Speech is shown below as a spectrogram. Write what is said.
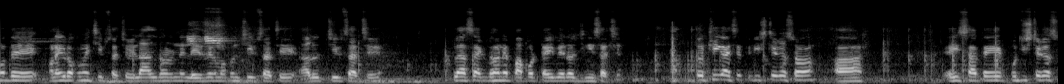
মধ্যে অনেক রকমের চিপস আছে। ওই লাল ধরনের লেজের মতন চিপস আছে, আলুর চিপস আছে। প্লাস এক ধরনের পাপড় টাইপেরও জিনিস আছে। তো ঠিক আছে, তিরিশ টাকা শ। আর এই সাথে পঁচিশ টাকা শ।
